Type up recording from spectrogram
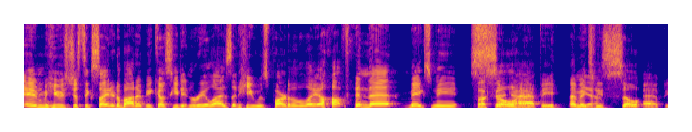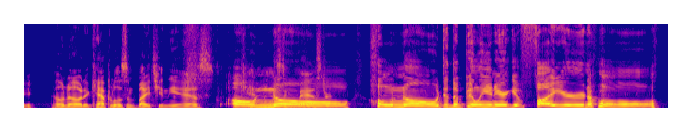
and he was just excited about it because he didn't realize that he was part of the layoff and that makes me Fuck so guy. happy that makes Yeah. me so happy oh no, did capitalism bite you in the ass? oh Capitalistic bastard. no oh no did the billionaire get fired oh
